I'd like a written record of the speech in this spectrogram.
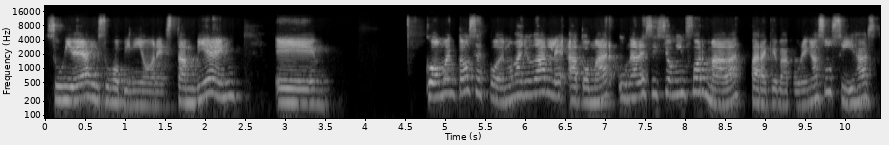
sus ideas y sus opiniones. También, eh, ¿cómo entonces podemos ayudarle a tomar una decisión informada para que vacunen a sus hijas?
